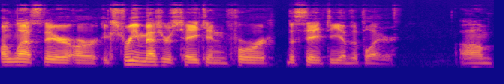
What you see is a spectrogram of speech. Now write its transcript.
unless there are extreme measures taken for the safety of the player. Um,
